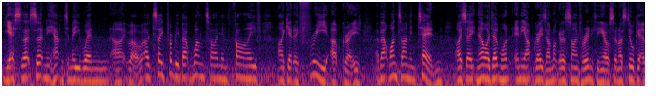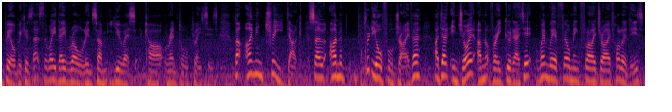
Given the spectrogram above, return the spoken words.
Yes, that certainly happened to me when I, well, I'd say probably about one time in five, I get a free upgrade. About one time in ten, I say, no, I don't want any upgrades. I'm not going to sign for anything else. And I still get a bill because that's the way they roll in some US car rental places. But I'm intrigued, Doug. So I'm a pretty awful driver. I don't enjoy it. I'm not very good at it. When we're filming Fly Drive holidays,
